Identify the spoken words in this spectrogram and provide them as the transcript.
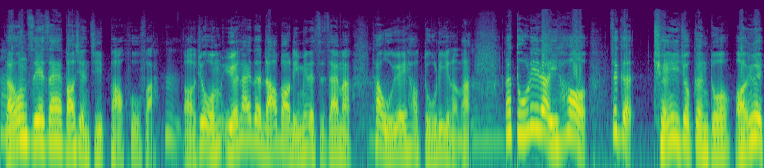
劳工职业灾害保险及保护法，嗯，哦，就我们原来的劳保里面的职灾嘛，它五月一号独立了嘛，那独立了以后，这个权益就更多哦，因为。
